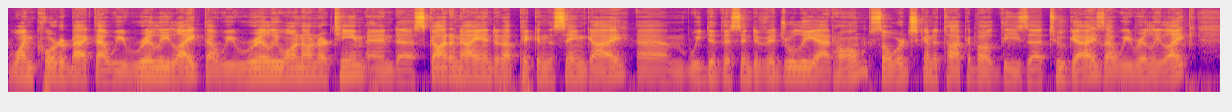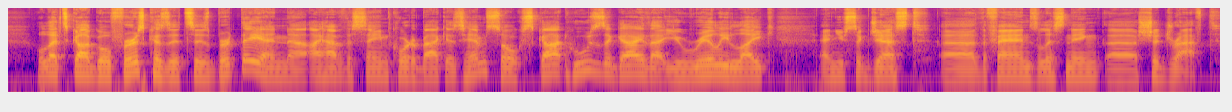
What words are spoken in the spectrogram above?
one quarterback that we really liked, that we really want on our team, and uh, Scott and I ended up picking the same guy. Um, we did this individually at home, so we're just going to talk about these uh, two guys that we really like. We'll let Scott go first because it's his birthday, and uh, I have the same quarterback as him. So, Scott, who's the guy that you really like and you suggest uh, the fans listening uh, should draft?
